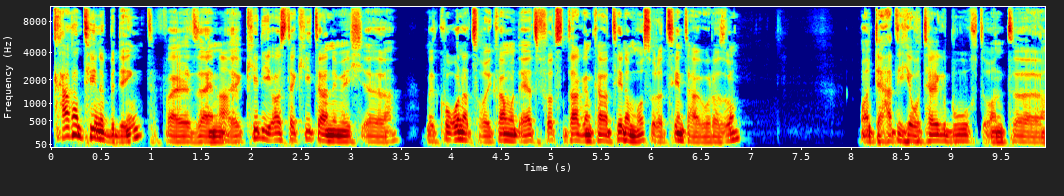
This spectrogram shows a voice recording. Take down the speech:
Quarantäne bedingt, weil sein äh, Kiddy aus der Kita nämlich äh, mit Corona zurückkam und er jetzt 14 Tage in Quarantäne muss oder 10 Tage oder so. Und der hatte hier Hotel gebucht und äh,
